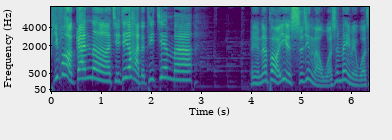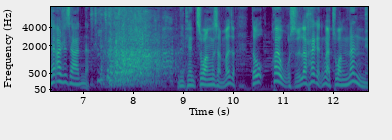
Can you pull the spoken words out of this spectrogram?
皮肤好干呢。姐姐有好的推荐吗？”哎呀，那不好意思，失敬了，我是妹妹，我才二十三呢。一天装什么？这都快五十了，还搁那块装嫩呢。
